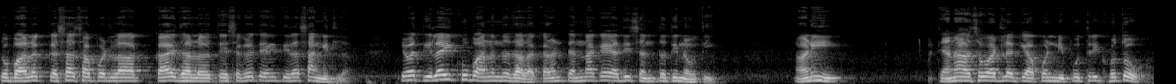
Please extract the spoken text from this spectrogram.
तो बालक कसा सापडला काय झालं ते सगळं त्यांनी तिला सांगितलं. तेव्हा तिलाही खूप आनंद झाला कारण त्यांना काही आधी संतती नव्हती. आणि त्यांना असं वाटलं की आपण निपुत्रिक होतो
